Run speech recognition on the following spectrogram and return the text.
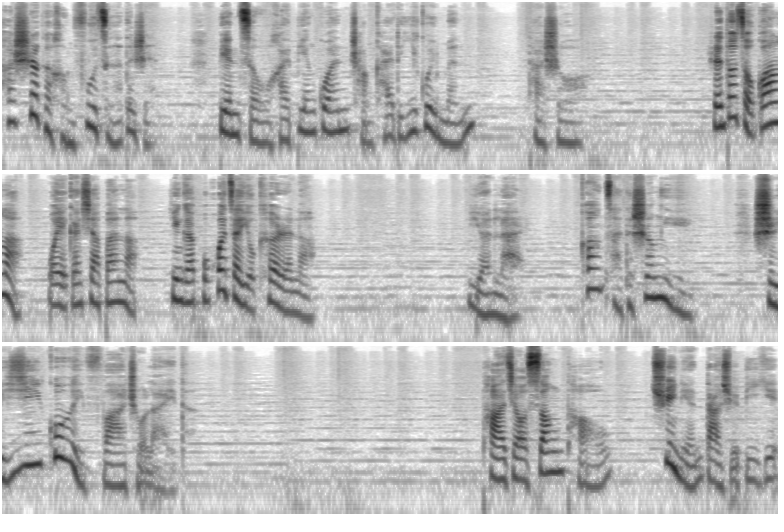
他是个很负责的人，边走还边关敞开的衣柜门。他说：“人都走光了，我也该下班了，应该不会再有客人了。”原来，刚才的声音是衣柜发出来的。他叫桑桃，去年大学毕业，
